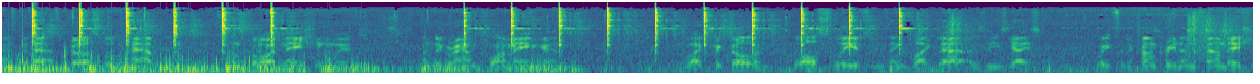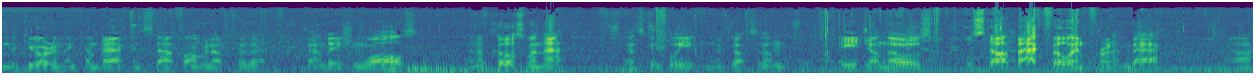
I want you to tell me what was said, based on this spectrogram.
After that, of course, we'll have coordination with underground plumbing and electrical and wall sleeves and things like that as these guys wait for the concrete on the foundation to cure and then come back and start forming up for the foundation walls. And of course, when that that's complete and we've got some age on those, we'll start backfilling front and back. Uh,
